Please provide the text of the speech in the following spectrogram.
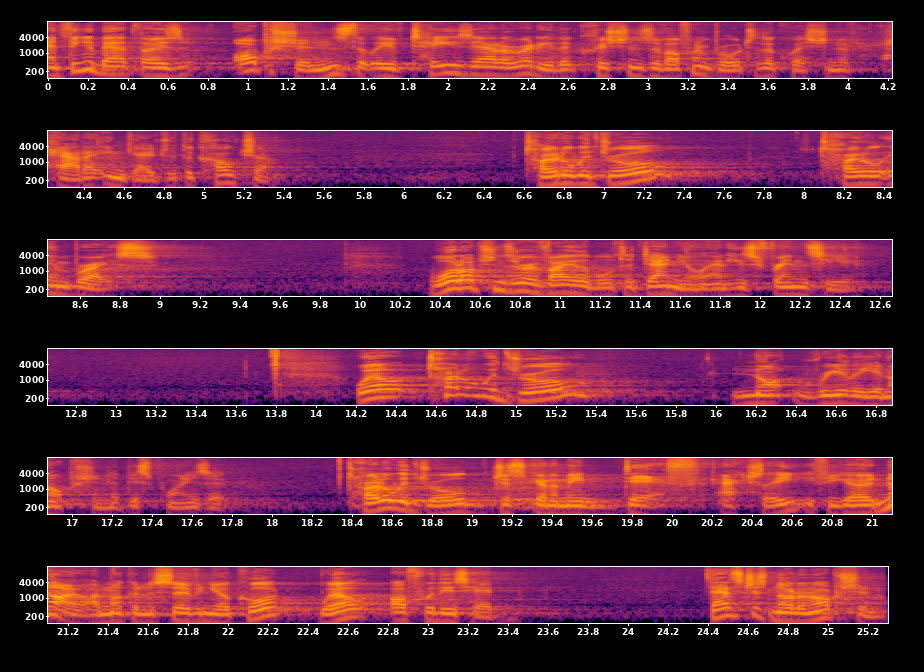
And think about those options that we've teased out already that Christians have often brought to the question of how to engage with the culture total withdrawal, total embrace. What options are available to Daniel and his friends here? Well, total withdrawal, not really an option at this point, is it? Total withdrawal just going to mean death, actually. If you go, no, I'm not going to serve in your court, well, off with his head. That's just not an option.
